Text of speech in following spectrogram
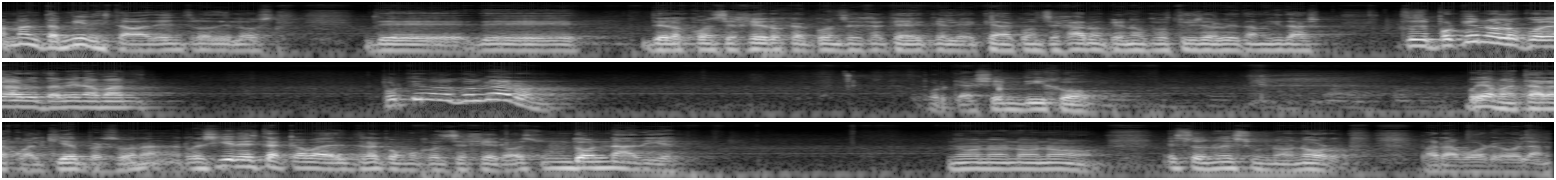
Amán también estaba dentro de los, de, los consejeros que, aconseja, que, aconsejaron que no construya el Betamigdash. Entonces, ¿por qué no lo colgaron también a Amán? ¿Por qué no lo colgaron? Porque Hashem dijo, voy a matar a cualquier persona. Recién este acaba de entrar como consejero, es un don nadie. No, no, no, no. Eso no es un honor para Boreolam.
